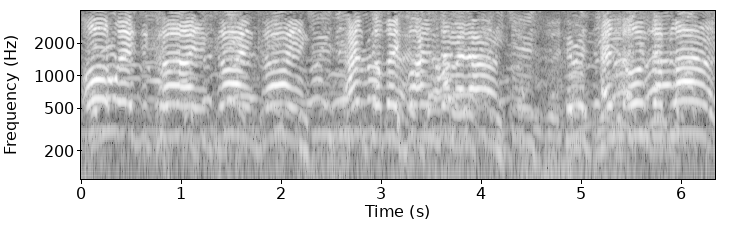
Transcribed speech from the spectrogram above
Always crying, crying, crying until they find them around. And on the blood,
